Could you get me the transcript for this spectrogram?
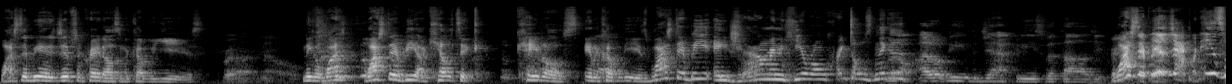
Watch there be an Egyptian Kratos in a couple of years, Bruh, no. nigga. Watch watch there be a Celtic Kratos in a couple of years. Watch there be a German hero Kratos, nigga. No, I don't need the Japanese mythology. Watch there be a Japanese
